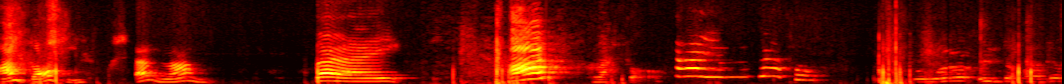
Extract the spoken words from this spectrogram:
I'm doggy. I'm mommy. Bye. I'm Russell. I'm Russell. Where is the other?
